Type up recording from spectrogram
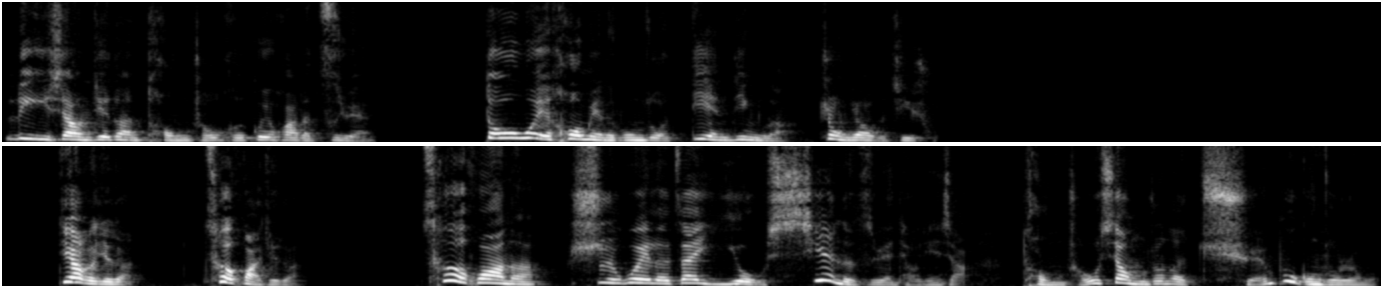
立项阶段统筹和规划的资源，都为后面的工作奠定了重要的基础。第二个阶段，策划阶段，策划呢是为了在有限的资源条件下，统筹项目中的全部工作任务，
